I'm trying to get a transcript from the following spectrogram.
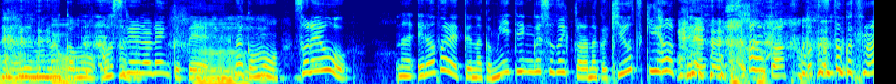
いやでもなんかもう忘れられんくてうん。なんかもうそれをな選ばれてなんかミーティングした時からなんか気をつけようって なんか落としたことな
